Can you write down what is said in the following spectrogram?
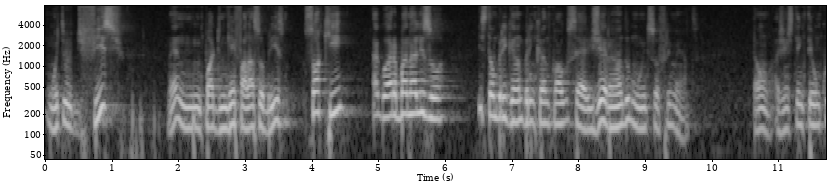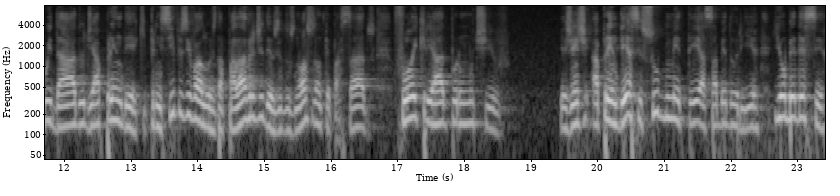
muito difícil, né? não pode ninguém falar sobre isso, só que agora banalizou. Estão brigando, brincando com algo sério, gerando muito sofrimento. Então, a gente tem que ter um cuidado de aprender que princípios e valores da palavra de Deus e dos nossos antepassados foi criado por um motivo. E a gente aprender a se submeter à sabedoria e obedecer.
